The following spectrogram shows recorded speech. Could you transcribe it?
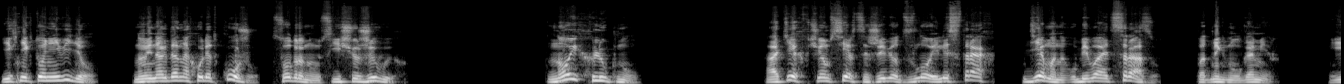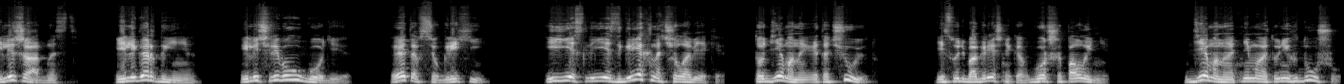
Их никто не видел, но иногда находят кожу, содранную с еще живых. Ной хлюпнул. А тех, в чем сердце живет зло или страх, демона убивает сразу, подмигнул Гомер. Или жадность, или гордыня, или чревоугодие, это все грехи. И если есть грех на человеке, то демоны это чуют. И судьба грешников горше полыни. Демоны отнимают у них душу.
